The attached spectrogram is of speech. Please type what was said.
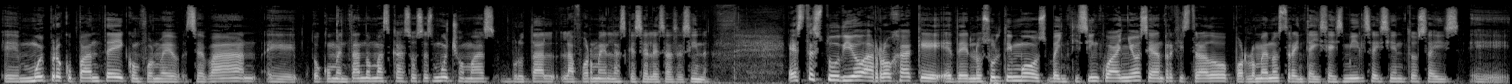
eh, muy preocupante y conforme se van eh, documentando más casos es mucho más brutal la forma en las que se les asesina. Este estudio arroja que eh, de los últimos 25 años se han registrado por lo menos 36.606 eh,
